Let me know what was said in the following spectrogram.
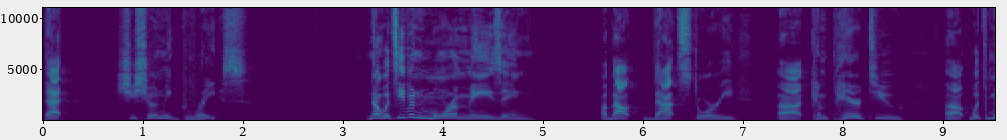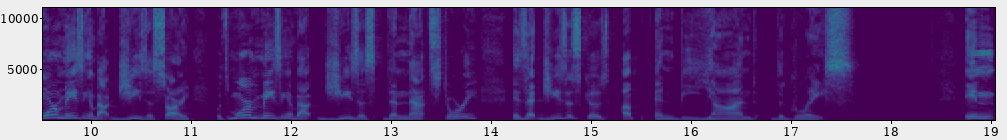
that she showed me grace. Now, what's even more amazing about that story uh, compared to uh, what's more amazing about Jesus, sorry, what's more amazing about Jesus than that story is that Jesus goes up and beyond the grace. In,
